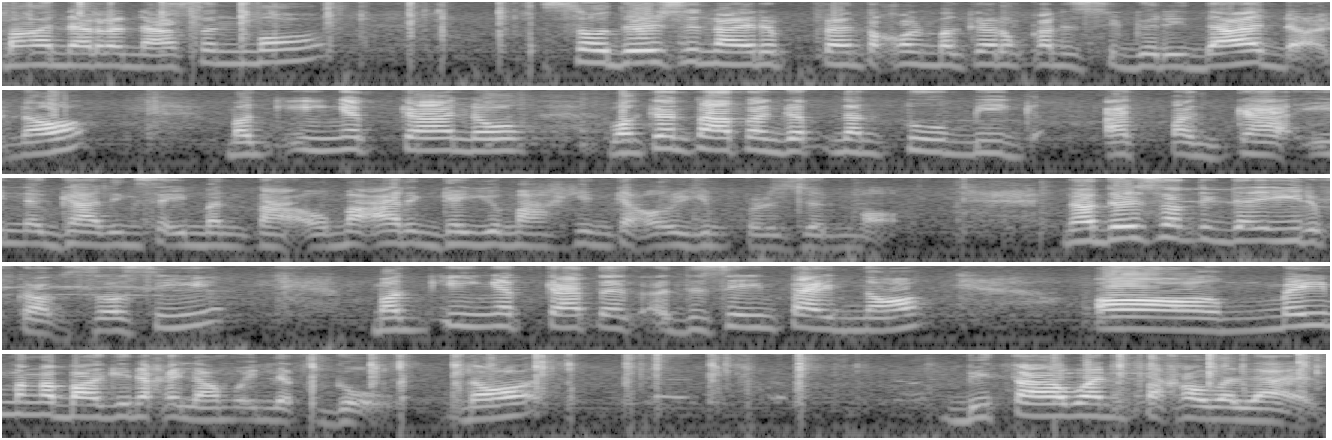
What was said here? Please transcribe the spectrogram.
mga naranasan mo, So there's a Knight of Pentacle, magkaroon ka ng seguridad, no? Mag-ingat ka, no? Huwag kang tatanggap ng tubig at pagkain na galing sa ibang tao. Maaring gayumahin ka or yung person mo. Now, there's something that Eight of Cups. So, see? Mag-ingat ka at the same time, no? Uh, may mga bagay na kailangan mo i-let go, no? Bitawan, pakawalan.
